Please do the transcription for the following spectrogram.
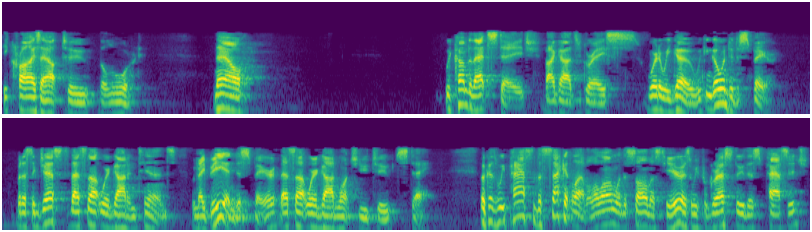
He cries out to the Lord. Now, we come to that stage by God's grace. Where do we go? We can go into despair. But I suggest that's not where God intends. We may be in despair. That's not where God wants you to stay. Because we pass to the second level, along with the psalmist here, as we progress through this passage,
